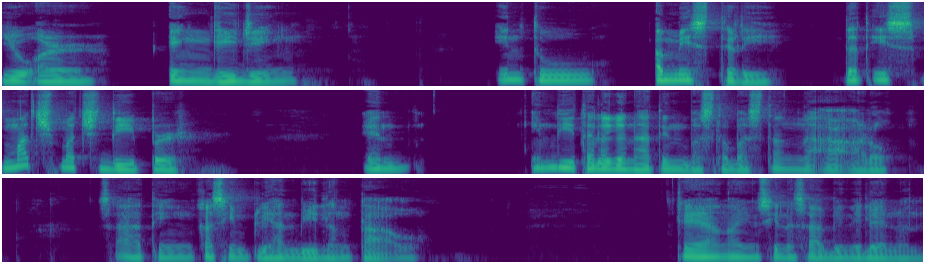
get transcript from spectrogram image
you are engaging into a mystery that is much, much deeper. And hindi talaga natin basta-bastang naaarok sa ating kasimplihan bilang tao. Kaya nga yung sinasabi ni Lennon,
